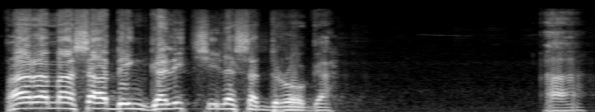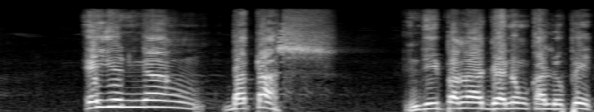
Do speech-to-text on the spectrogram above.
Para masabing galit sila sa droga. Ha? Eh yun ngang batas. Hindi pa nga ganong kalupit.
